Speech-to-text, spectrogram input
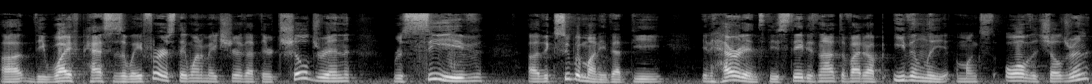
uh, the wife passes away first, they want to make sure that their children receive uh, the ksuba money, that the inheritance, the estate is not divided up evenly amongst all the children,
